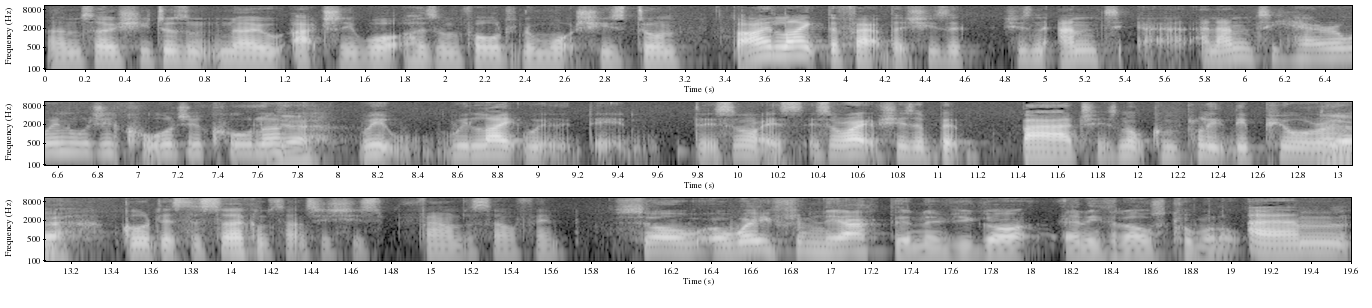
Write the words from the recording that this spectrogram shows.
And so she doesn't know actually what has unfolded and what she's done. But I like the fact that she's a she's an anti an anti heroine. Would you call would you call her? Yeah. We we like we, it, it's not it's, it's all right if she's a bit bad. She's not completely pure and Yeah. good. It's the circumstances she's found herself in. So away from the acting, have you got anything else coming up? Um,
